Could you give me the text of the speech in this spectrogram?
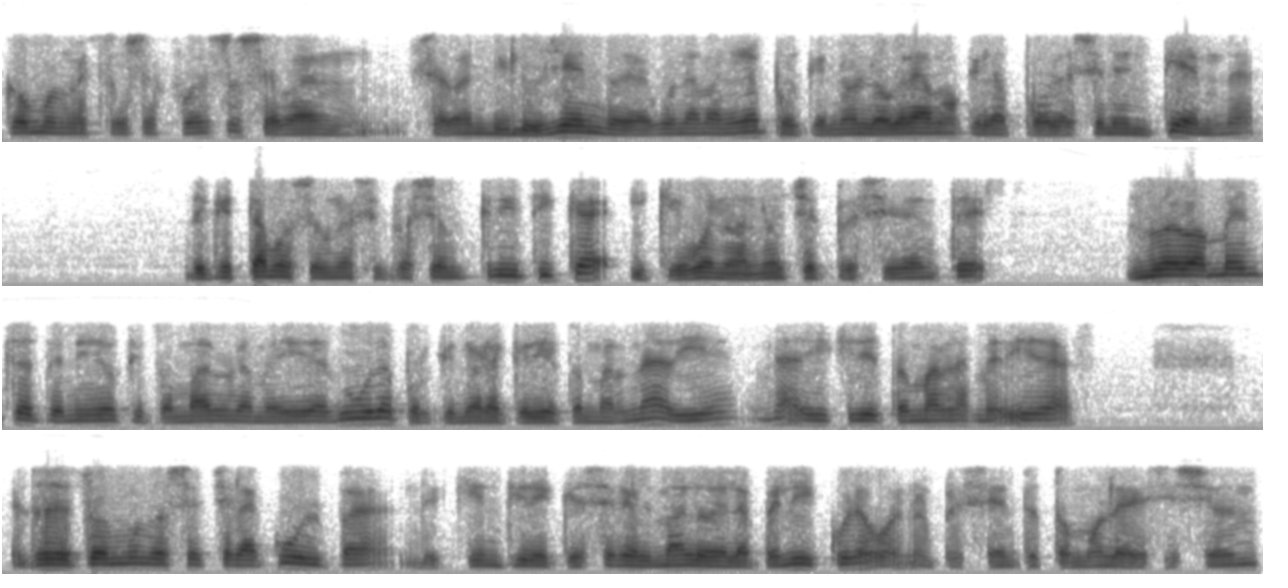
cómo nuestros esfuerzos se van, se van diluyendo de alguna manera porque no logramos que la población entienda de que estamos en una situación crítica y que, bueno, anoche el presidente nuevamente ha tenido que tomar una medida dura porque no la quería tomar nadie, nadie quiere tomar las medidas, entonces todo el mundo se echa la culpa de quién tiene que ser el malo de la película, bueno, el presidente tomó la decisión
